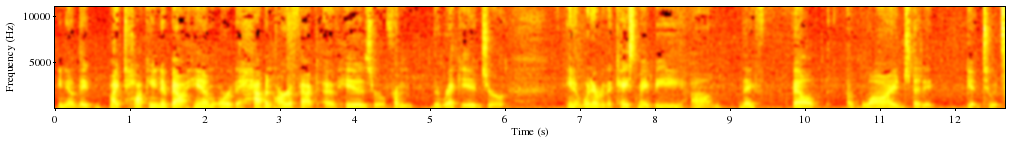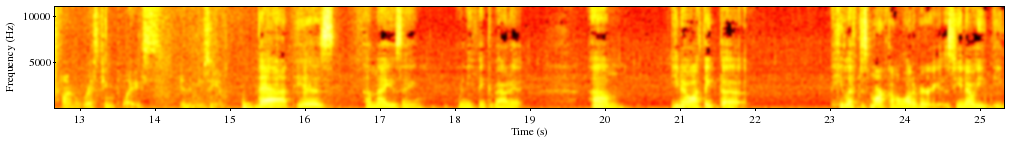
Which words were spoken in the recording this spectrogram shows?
You know they by talking about him or they have an artifact of his or from the wreckage or you know whatever the case may be um, they felt obliged that it get to its final resting place in the museum. That is amazing when you think about it. Um, you know, I think the he left his mark on a lot of areas. You know, he, he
